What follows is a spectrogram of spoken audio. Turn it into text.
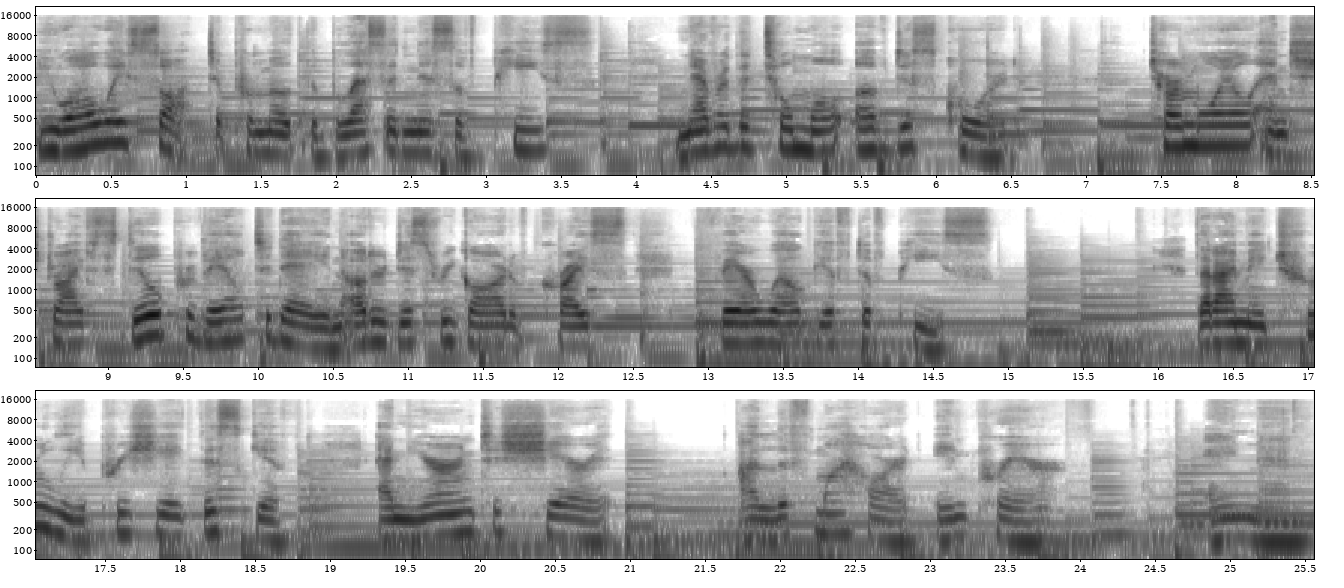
You always sought to promote the blessedness of peace, never the tumult of discord. Turmoil and strife still prevail today in utter disregard of Christ's farewell gift of peace that I may truly appreciate this gift and yearn to share it. I lift my heart in prayer. Amen.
